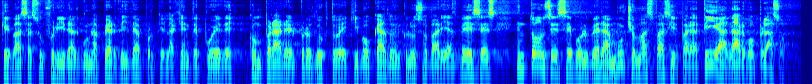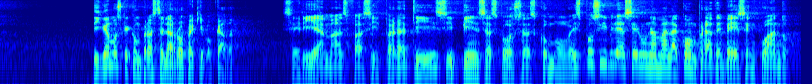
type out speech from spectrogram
que vas a sufrir alguna pérdida porque la gente puede comprar el producto equivocado incluso varias veces, entonces se volverá mucho más fácil para ti a largo plazo. Digamos que compraste la ropa equivocada. Sería más fácil para ti si piensas cosas como es posible hacer una mala compra de vez en cuando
